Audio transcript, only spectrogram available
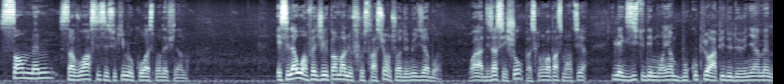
sans même savoir si c'est ce qui me correspondait finalement. Et c'est là où, en fait, j'ai eu pas mal de frustration, tu vois, de me dire, bon, voilà, déjà, c'est chaud parce qu'on ne va pas se mentir. Il existe des moyens beaucoup plus rapides de devenir même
